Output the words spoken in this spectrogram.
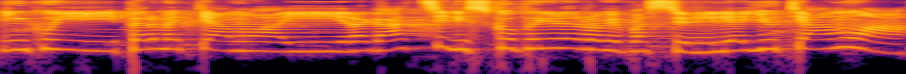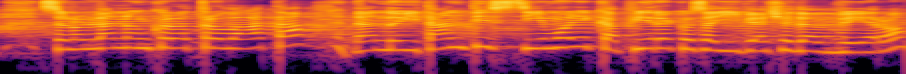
in cui permettiamo ai ragazzi di scoprire le proprie passioni, li aiutiamo a, se non l'hanno ancora trovata, dandogli tanti stimoli, capire cosa gli piace davvero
